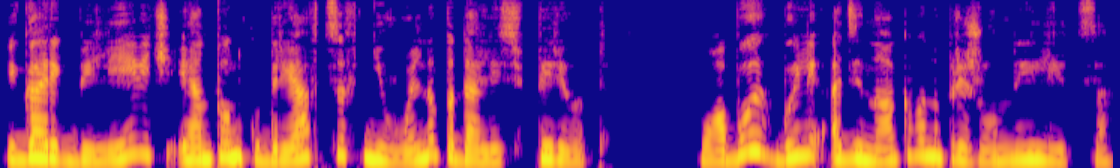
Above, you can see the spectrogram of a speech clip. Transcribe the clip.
И Гарик Белевич, и Антон Кудрявцев невольно подались вперед. У обоих были одинаково напряженные лица.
